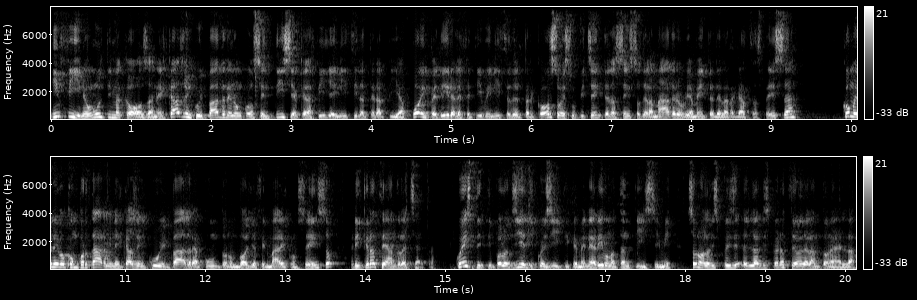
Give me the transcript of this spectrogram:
Infine, un'ultima cosa, nel caso in cui il padre non consentissi che la figlia inizi la terapia, può impedire l'effettivo inizio del percorso è sufficiente l'assenso della madre, ovviamente della ragazza stessa? Come devo comportarmi nel caso in cui il padre appunto non voglia firmare il consenso, ringraziandolo, eccetera. Queste tipologie di quesiti, che me ne arrivano tantissimi, sono la, dispe- la, disperazione dell'Antonella,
